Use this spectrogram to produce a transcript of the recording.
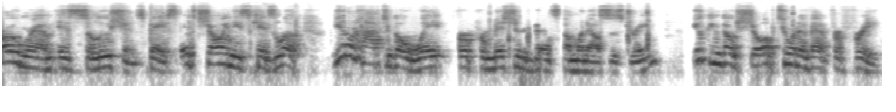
program is solutions based. It's showing these kids, look, you don't have to go wait for permission to build someone else's dream. You can go show up to an event for free.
